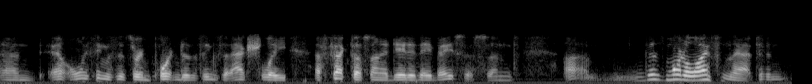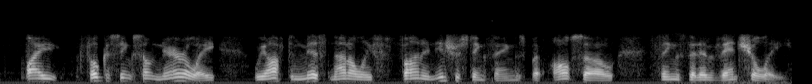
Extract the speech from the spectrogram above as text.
and only things that are important are the things that actually affect us on a day-to-day basis. And um, there's more to life than that. And by focusing so narrowly, we often miss not only fun and interesting things, but also things that eventually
